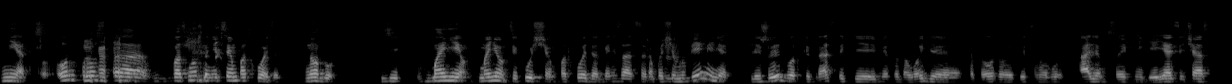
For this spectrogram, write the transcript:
Нет, он просто, возможно, не всем подходит. Но в моем, в моем текущем подходе организации рабочего mm-hmm. времени лежит вот как раз-таки методология, которую описывал Ален в своей книге. Я сейчас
